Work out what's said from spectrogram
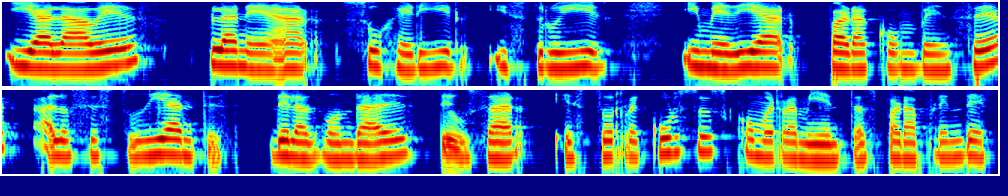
y a la vez planear, sugerir, instruir y mediar para convencer a los estudiantes de las bondades de usar estos recursos como herramientas para aprender.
